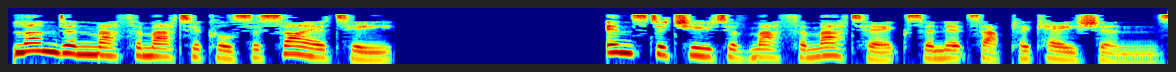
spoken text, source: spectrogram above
London Mathematical Society Institute of Mathematics and its applications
